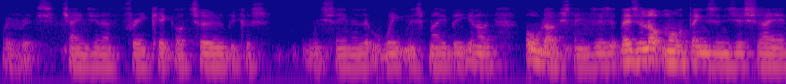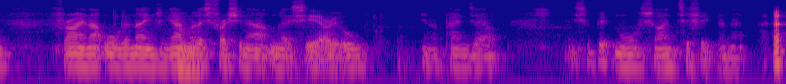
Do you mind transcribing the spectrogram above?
whether it's changing a free kick or two because we've seen a little weakness maybe, you know, all those things. There's, there's a lot more things than just saying, throwing up all the names and going, Mm. well, let's freshen it up and let's see how it all, you know, pans out. It's a bit more scientific than that.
